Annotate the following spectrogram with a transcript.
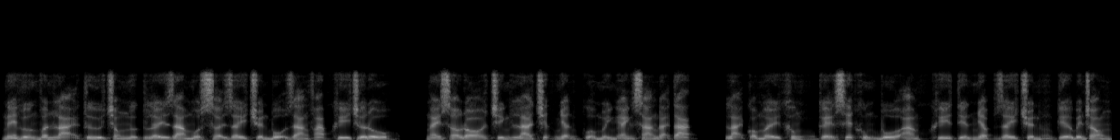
nghe hướng vân lại từ trong ngực lấy ra một sợi dây chuyển bộ dáng pháp khí chứa đồ, ngay sau đó chính là chiếc nhẫn của mình ánh sáng đại tác, lại có mấy không kể xiết khủng bố ám khí tiến nhập dây chuyển kia bên trong.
